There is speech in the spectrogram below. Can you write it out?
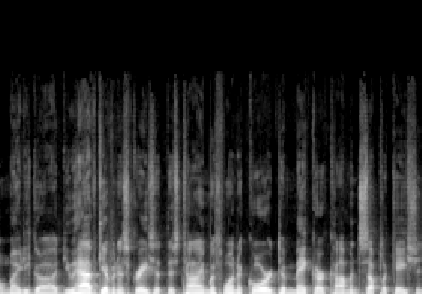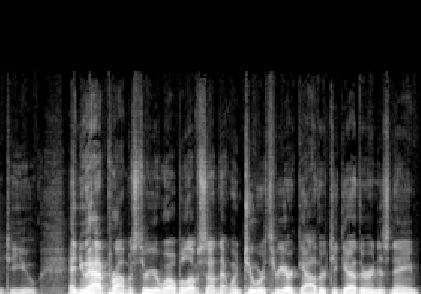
Almighty God, you have given us grace at this time with one accord to make our common supplication to you. And you have promised through your well beloved Son that when two or three are gathered together in his name,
